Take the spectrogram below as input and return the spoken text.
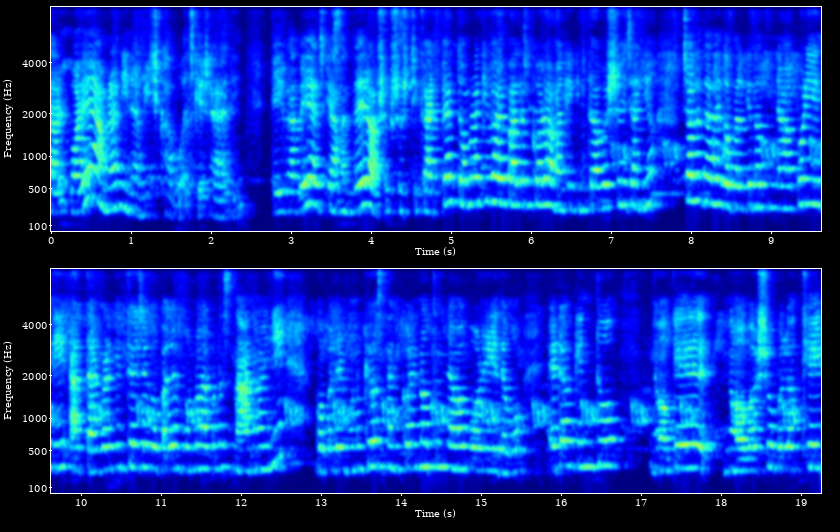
তারপরে আমরা নিরামিষ খাব আজকে সারাদিন। এইভাবে আজকে আমাদের অশোক ষষ্ঠী কাটবে। আর তোমরা কীভাবে পালন করো আমাকে কিন্তু অবশ্যই জানিও। চলো তাহলে গোপালকে নতুন জামা পরিয়ে দিই। আর তারপর কিন্তু এই যে গোপালের বোনও এখনও স্নান হয়নি, গোপালের বোনকেও স্নান করে নতুন জামা পরিয়ে দেবো। এটাও কিন্তু ওকে নববর্ষ উপলক্ষেই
